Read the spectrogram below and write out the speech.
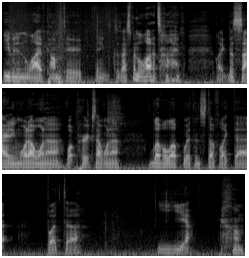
even in the live commentary thing, because I spend a lot of time like deciding what I wanna, what perks I wanna level up with and stuff like that. But uh, yeah, um,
